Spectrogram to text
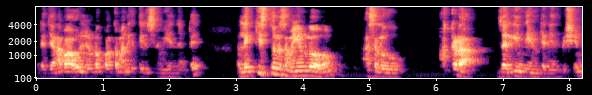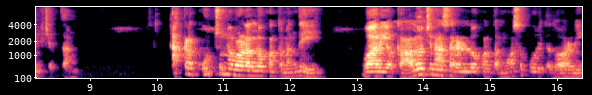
అంటే జనబాహుల్యంలో కొంతమందికి తెలిసినవి ఏంటంటే లెక్కిస్తున్న సమయంలో అసలు అక్కడ జరిగింది ఏమిటి అనే విషయం మీకు చెప్తాను. అక్కడ కూర్చున్న వాళ్ళల్లో కొంతమంది వారి యొక్క ఆలోచన సరళిలో కొంత మోసపూరిత ధోరణి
